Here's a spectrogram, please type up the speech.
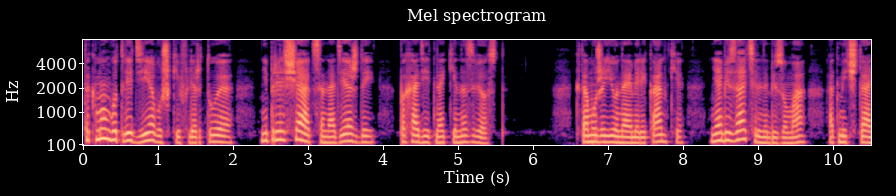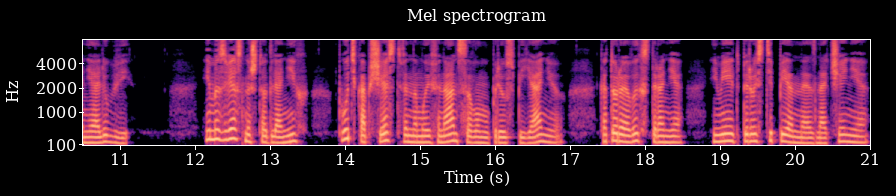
Так могут ли девушки, флиртуя, не прельщаться надеждой походить на кинозвезд? К тому же юной американке не обязательно без ума от мечтания о любви. Им известно, что для них путь к общественному и финансовому преуспеянию, которое в их стране имеет первостепенное значение,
